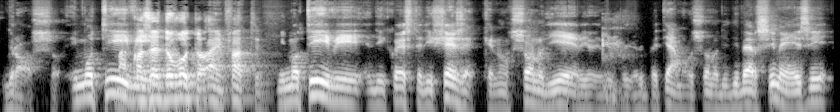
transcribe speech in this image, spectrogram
grosso. I motivi, Ma cosa è dovuto? Ah, infatti. I motivi di queste discese, che non sono di ieri, ripetiamo, sono di diversi mesi,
